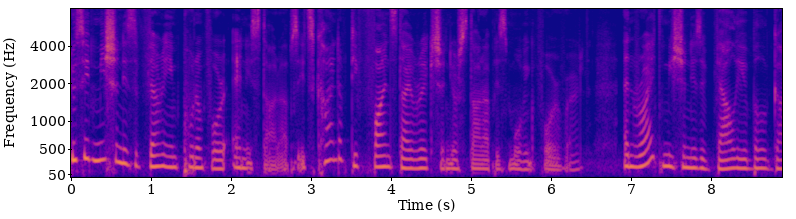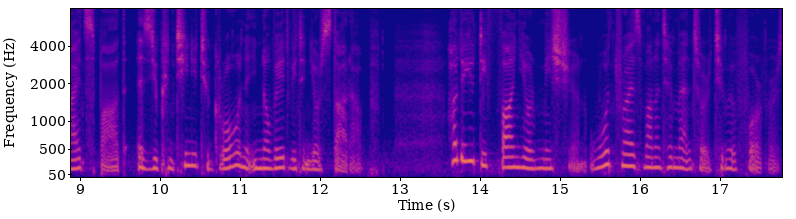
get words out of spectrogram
Lucy, mission is very important for any startups. It kind of defines direction your startup is moving forward. And right mission is a valuable guide spot as you continue to grow and innovate within your startup. How do you define your mission? What drives Manatee Mentor to move forward?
